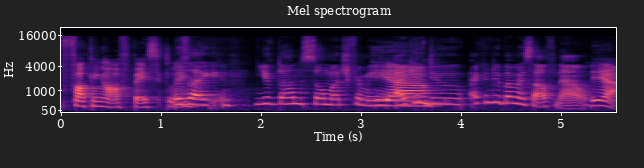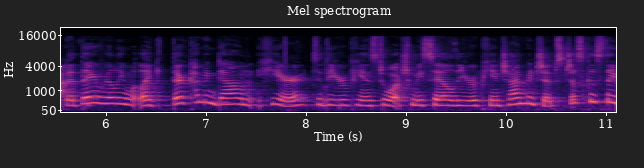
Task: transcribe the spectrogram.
Fucking off basically. it's like you've done so much for me. yeah. I can do I can do it by myself now. Yeah. But they really like they're coming down here to the Europeans to watch me sail the European Championships just because they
